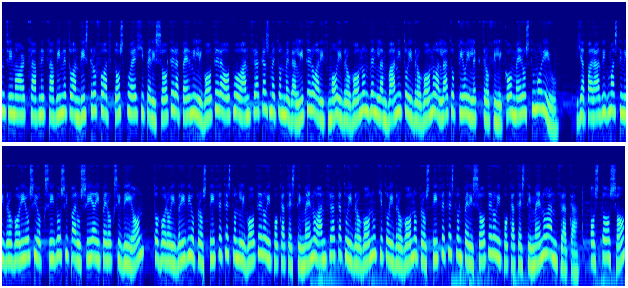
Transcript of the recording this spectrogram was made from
anti-Markovnikov είναι το αντίστροφο αυτός που έχει περισσότερα παίρνει λιγότερα όπου ο άνθρακας με τον μεγαλύτερο αριθμό υδρογόνων δεν λαμβάνει το υδρογόνο αλλά το πιο ηλεκτροφιλικό μέρος του μορίου. Για παράδειγμα στην υδροβορίωση οξύδωση παρουσία υπεροξιδίων, το βοροϊδρίδιο προστίθεται στον λιγότερο υποκατεστημένο άνθρακα του υδρογόνου και το υδρογόνο προστίθεται στον περισσότερο υποκατεστημένο άνθρακα. Ωστόσο,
